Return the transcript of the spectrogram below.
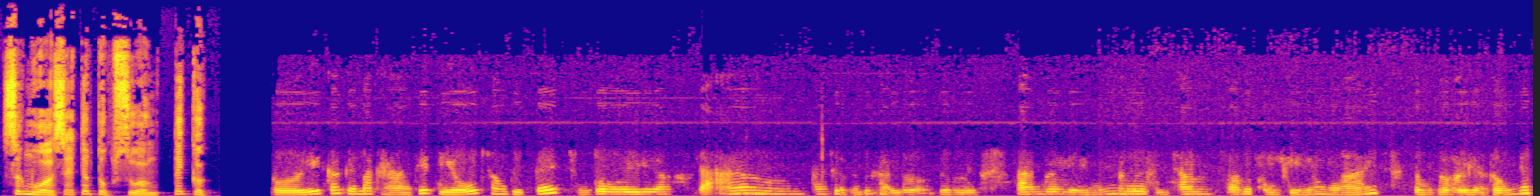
sức mua sẽ tiếp tục xuống tích cực. Với các cái mặt hàng thiết yếu trong dịp Tết chúng tôi đã tăng trưởng mức sản lượng từ 30 đến 50% so với cùng kỳ năm ngoái. Đồng thời là thống nhất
